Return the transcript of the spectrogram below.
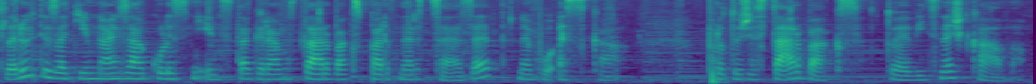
sledujte zatím náš zákulisní Instagram starbuckspartner.cz nebo SK, protože Starbucks to je víc než káva.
